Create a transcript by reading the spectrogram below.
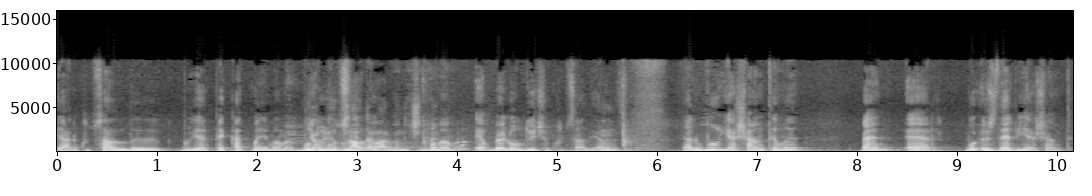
yani kutsallığı buraya pek katmayayım ama bu Yok, duyguyu- kutsal da var bunun içinde. Tamam. e, Böyle olduğu için kutsal yalnız. Yani bu yaşantımı ben eğer bu öznel bir yaşantı.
